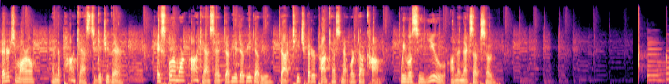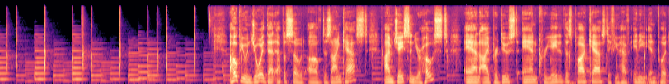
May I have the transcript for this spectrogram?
better tomorrow, and the podcast to get you there. Explore more podcasts at www.teachbetterpodcastnetwork.com. We will see you on the next episode. I hope you enjoyed that episode of Designcast. I'm Jason, your host, and I produced and created this podcast. If you have any input,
